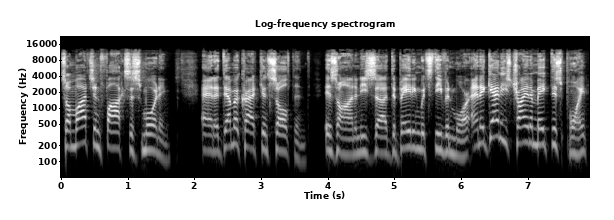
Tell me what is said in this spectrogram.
So I'm watching Fox this morning, and a Democrat consultant is on and he's uh, debating with Stephen Moore. And again, he's trying to make this point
